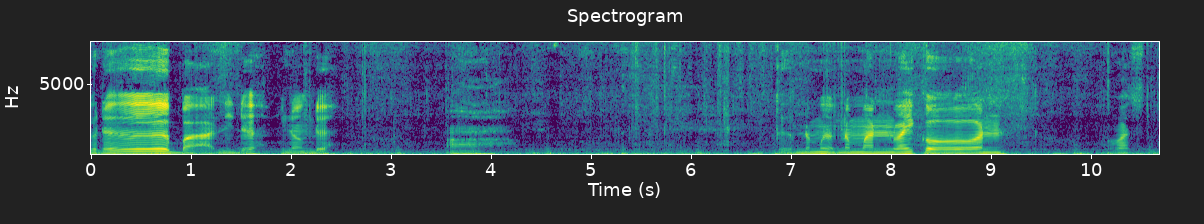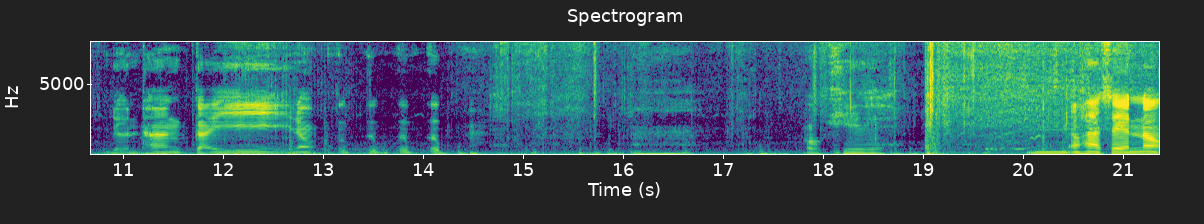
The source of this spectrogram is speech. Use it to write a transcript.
ก็เด้อบาทนี่เด้อพี่น้องเด้ออ่าเติมน้ำเมือกน้ำมันไว้ ก่อนว่าเดินทางไกลเนาะอึบอึบอึบอึบโอเคเอาห้าแสนเนาะ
